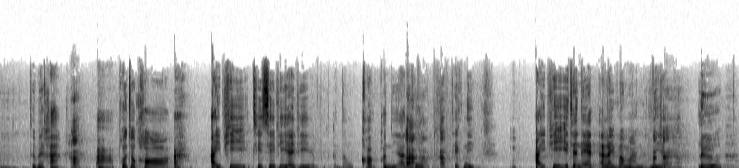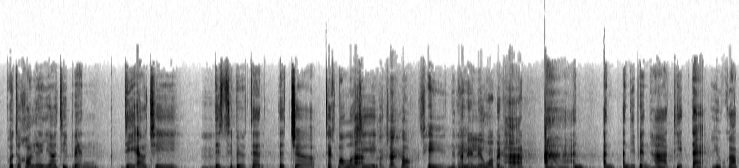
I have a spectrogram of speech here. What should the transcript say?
อืมถูกไหมคะครับอ่า protocol อะ IP TCP IP ก็ต้องขอขออนุญาตอ่าพูดครับครับเทคนิค IP อินเทอร์เน็ตอะไรประมาณอืมนี้เข้าใจครับหรือ protocol layer ที่เป็น DLT distributed ledger technology อ่าเข้าใจครับ blockchain อะไรอันนี้เรียกว่าอางเป็น hard อ่าอันอันอันนี้เป็น hard ที่แตะอยู่กับ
